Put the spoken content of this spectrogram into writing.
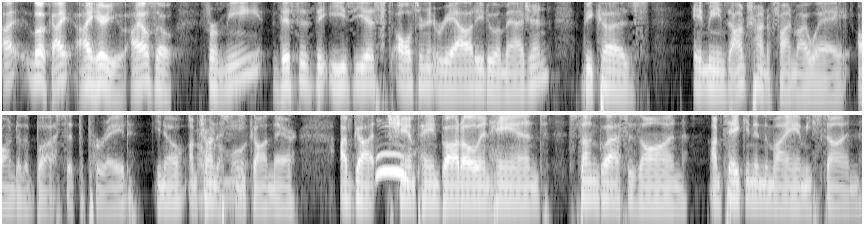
I, look, I, I hear you. I also, for me, this is the easiest alternate reality to imagine because it means I'm trying to find my way onto the bus at the parade. You know, I'm trying to sneak on there. I've got champagne bottle in hand, sunglasses on. I'm taking in the Miami sun,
